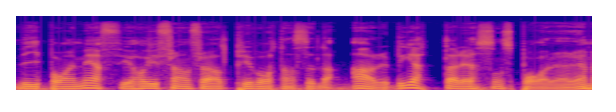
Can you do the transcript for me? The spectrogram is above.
Vi på AMF vi har ju framförallt privatanställda arbetare som sparare.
